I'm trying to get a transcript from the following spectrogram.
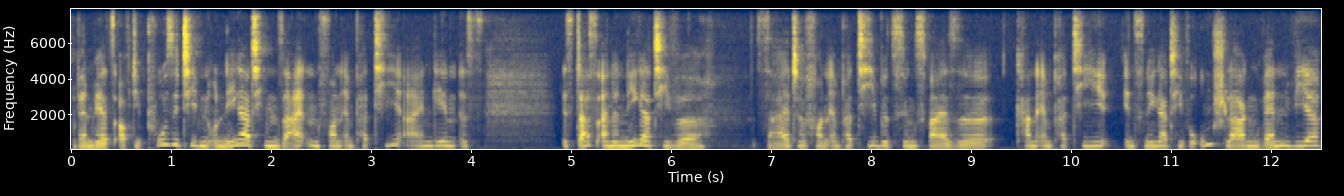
wenn wir jetzt auf die positiven und negativen Seiten von Empathie eingehen, ist, ist das eine negative Seite von Empathie, beziehungsweise kann Empathie ins Negative umschlagen, wenn wir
